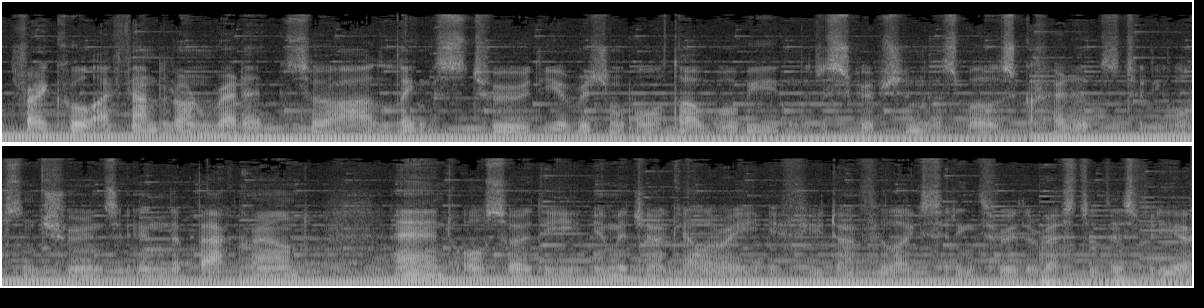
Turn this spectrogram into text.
it's very cool, I found it on Reddit, so uh, links to the original author will be in the description as well as credits to the awesome tunes in the background and also the Imgur gallery if you don't feel like sitting through the rest of this video.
